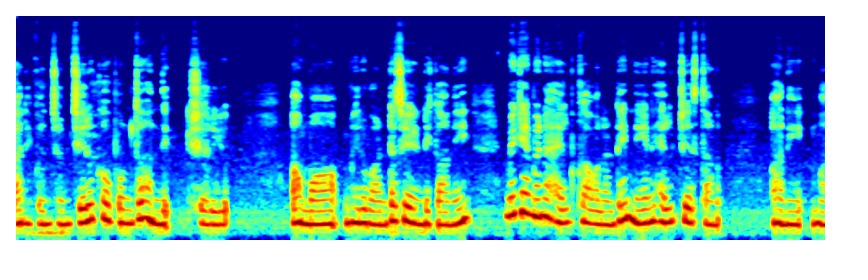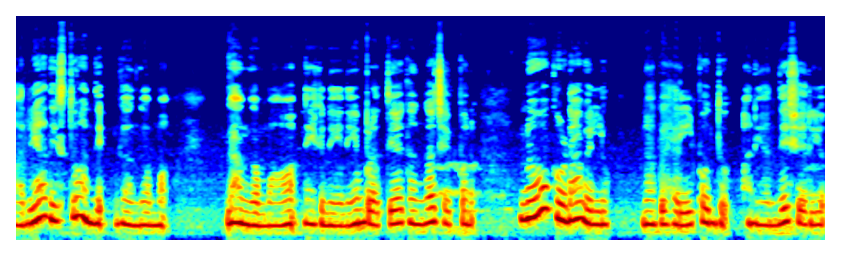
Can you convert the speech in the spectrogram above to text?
అని కొంచెం చిరు కోపంతో అంది షరియు. అమ్మా మీరు వంట చేయండి కానీ మీకు ఏమైనా హెల్ప్ కావాలంటే నేను హెల్ప్ చేస్తాను అని మర్యాదిస్తూ అంది గంగమ్మ. గంగమ్మ నీకు నేనేం ప్రత్యేకంగా చెప్పను. నువ్వు కూడా వెళ్ళు. నాకు హెల్ప్ వద్దు అని అంది శరియు.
